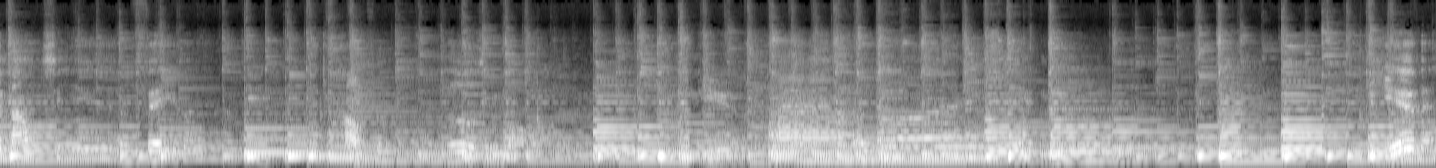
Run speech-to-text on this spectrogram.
announcing you in favor to comfort those who mourn. You have anointed me to give them.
